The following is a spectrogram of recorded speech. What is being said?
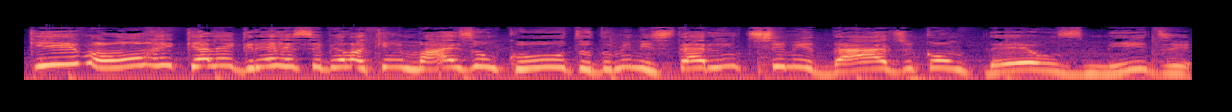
Que honra e que alegria recebê-lo aqui em mais um culto do Ministério Intimidade com Deus, MIDI.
